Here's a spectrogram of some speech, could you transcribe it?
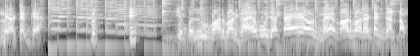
मैं अटक गया। ये बल्लू बार बार गायब हो जाता है और मैं बार बार अटक जाता हूँ।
